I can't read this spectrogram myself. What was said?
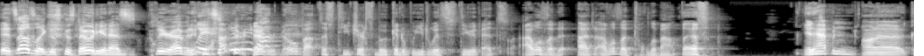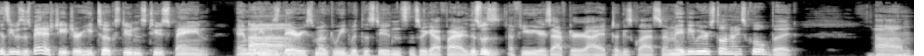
it sounds like this custodian has clear evidence. Wait, how did I not know about this teacher smoking weed with students? I wasn't. I, I wasn't told about this. It happened on a because he was a Spanish teacher. He took students to Spain, and when he was Ah. there, he smoked weed with the students, and so he got fired. This was a few years after I took his class, so maybe we were still in high school, but um,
